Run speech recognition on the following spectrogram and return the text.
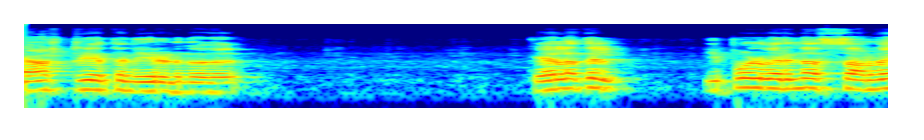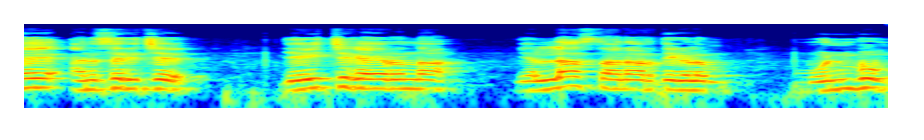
രാഷ്ട്രീയത്തെ നേരിടുന്നത്. കേരളത്തിൽ ഇപ്പോൾ വരുന്ന സർവേ അനുസരിച്ച് ജയിച്ചു കയറുന്ന എല്ലാ സ്ഥാനാർത്ഥികളും മുൻപും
